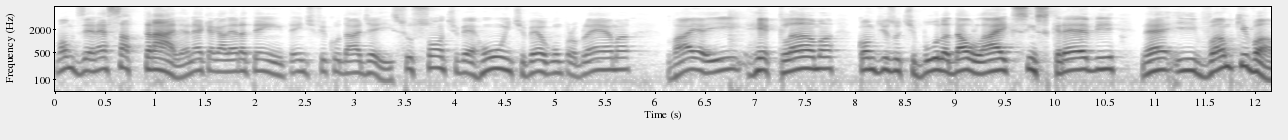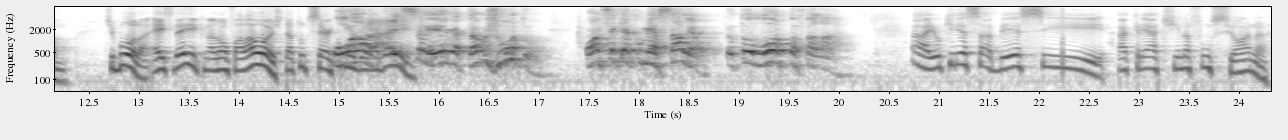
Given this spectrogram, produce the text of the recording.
vamos dizer, né, essa tralha, né, que a galera tem, tem dificuldade aí. Se o som tiver ruim, tiver algum problema, vai aí, reclama, como diz o Tibula, dá o like, se inscreve, né, e vamos que vamos. Tibola, é isso daí que nós vamos falar hoje? Tá tudo certinho aí? É isso aí, tamo junto. Onde você quer começar, Léo? Eu tô louco para falar. Ah, eu queria saber se a creatina funciona.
